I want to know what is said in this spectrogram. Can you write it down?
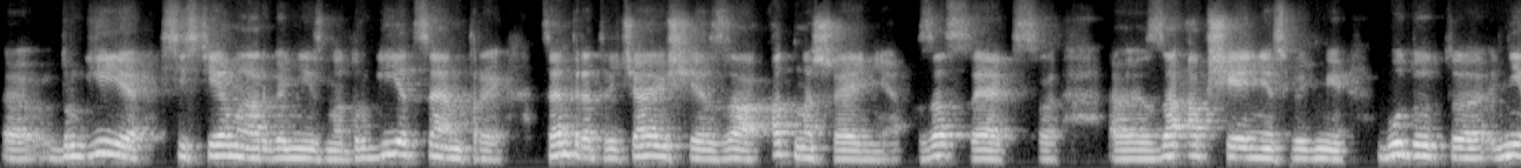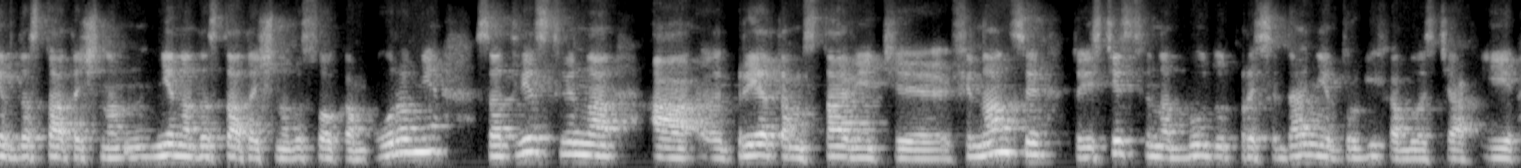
другие системы организма, другие центры, центры, отвечающие за отношения, за секс, Э, за общение с людьми будут э, не, в достаточно, не на достаточно высоком уровне, соответственно, а э, при этом ставить финансы, то, естественно, будут проседания в других областях, и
